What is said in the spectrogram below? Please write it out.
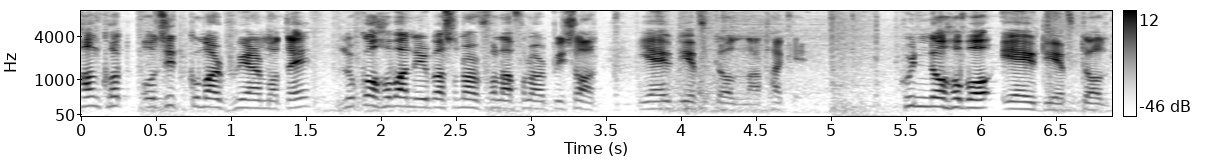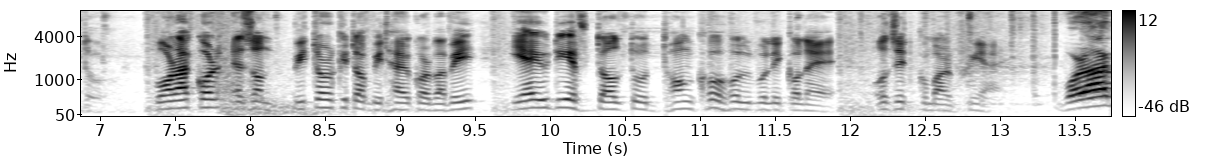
সাংসদ অজিত কুমাৰ ভূঞাৰ মতে লোকসভা নিৰ্বাচনৰ ফলাফলৰ পিছত এ আই ডি এফ দল নাথাকে। শূন্য হ'ব এ আই ডি এফ দলটো। বৰাকৰ এজন বিতৰ্কিত বিধায়কৰ বাবেই এ আই ডি এফ দলটো ধ্বংস হ'ল বুলি ক'লে অজিত কুমাৰ ভূঞাই। বৰাক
